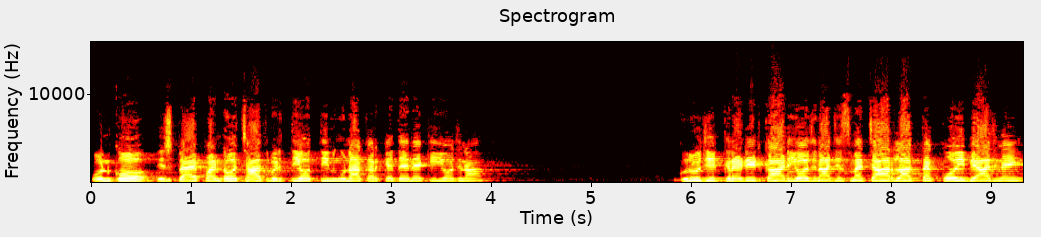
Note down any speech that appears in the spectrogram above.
उनको स्टाइपेंड हो, छात्रवृत्ति हो तीन गुना करके देने की योजना। गुरुजी क्रेडिट कार्ड योजना, जिसमें चार लाख तक कोई ब्याज नहीं,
